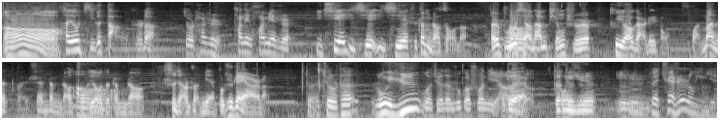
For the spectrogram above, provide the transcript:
哦，它有几个档似的，就是它是它那个画面是一切一切一切是这么着走的，而不是像咱们平时推摇杆这种缓慢的转身这么着左右的哦这么着视角转变，不是这样的，对，就是它容易晕。我觉得，如果说你要对对容易，晕。对对嗯，嗯，对，确实容易晕。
